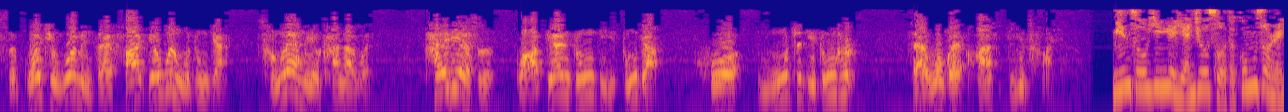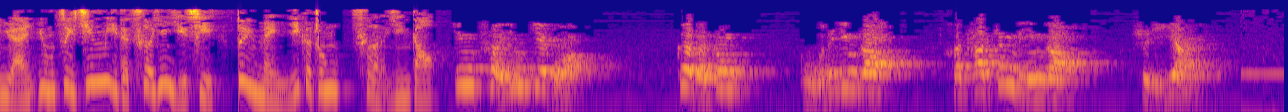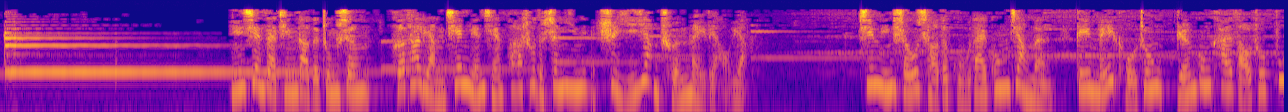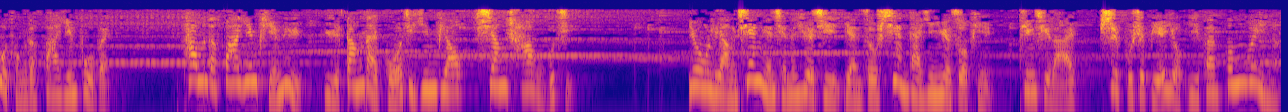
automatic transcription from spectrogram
是过去我们在发掘文物中间从来没有看到过的。特别是挂编钟的钟架和木质的钟锤，在我国还是第一次发现。民族音乐研究所的工作人员用最精密的测音仪器对每一个钟测了音高。经测音结果，各个钟鼓的音高和它真的音高是一样的。您现在听到的钟声和它两千年前发出的声音是一样纯美嘹亮。心灵手巧的古代工匠们给每口钟人工开凿出不同的发音部位。他们的发音频率与当代国际音标相差无几。用两千年前的乐器演奏现代音乐作品，听起来是不是别有一番风味呢？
